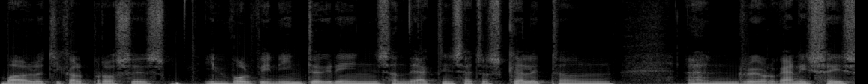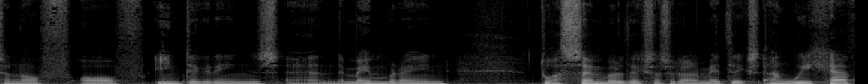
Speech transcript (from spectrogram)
biological process involving integrins and the actin cytoskeleton and reorganization of, of integrins and the membrane to assemble the extracellular matrix. And we have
